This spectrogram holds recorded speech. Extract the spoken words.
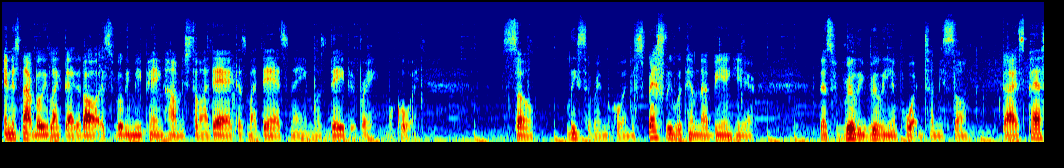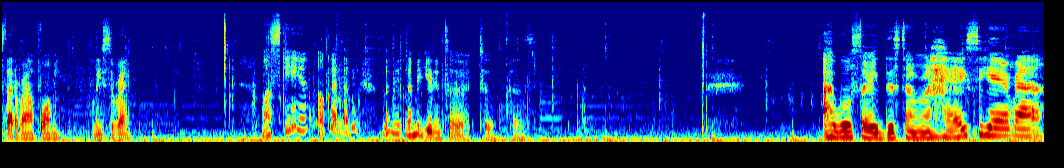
And it's not really like that at all. It's really me paying homage to my dad because my dad's name was David Ray McCoy. So, LisaRaye McCoy, and especially with him not being here, that's really, really important to me. So, guys, pass that around for me, LisaRaye. My skin, okay. Let me, let me, let me get into it too, because I will say this time around, hey Sierra,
